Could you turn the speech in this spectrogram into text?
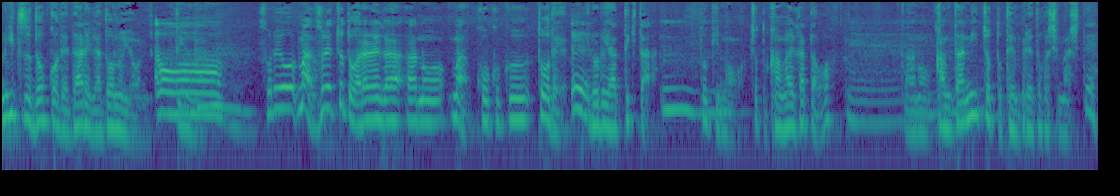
のいつどこで誰がどのようにっていうのをそれを、まあ、それちょっと我々があの、まあ、広告等でいろいろやってきた時のちょっと考え方を、あの簡単にちょっとテンプレート化しまして。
